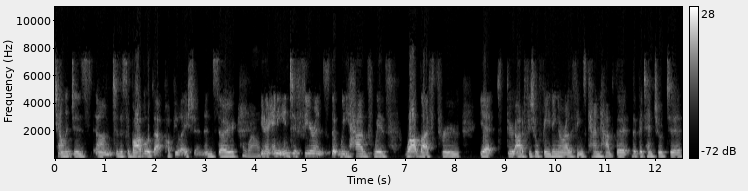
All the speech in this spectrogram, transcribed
challenges um, to the survival of that population. And so, oh, wow. you know, any interference that we have with wildlife through yet through artificial feeding or other things can have the, the potential to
